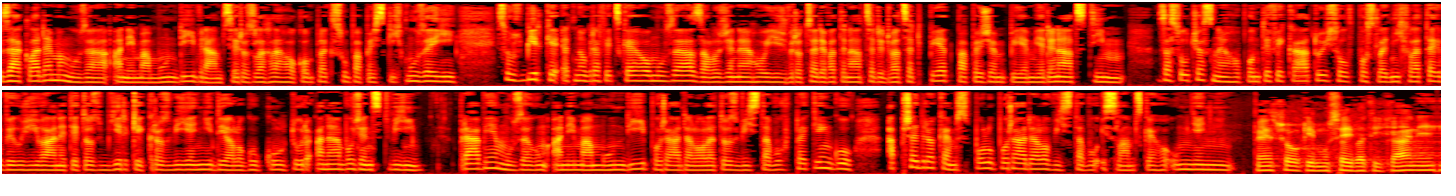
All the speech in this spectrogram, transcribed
Základem muzea Anima Mundi v rámci rozlehlého komplexu papežských muzeí jsou sbírky etnografického muzea založeného již v roce 1925 papežem Piem XI. Za současného pontifikátu jsou v posledních letech využívány tyto sbírky k rozvíjení dialogu kultur a náboženství. Právě muzeum Anima Mundi pořádalo letos výstavu v Pekingu a před rokem spolu pořádalo výstavu islámského umění. Penso che musei vaticani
